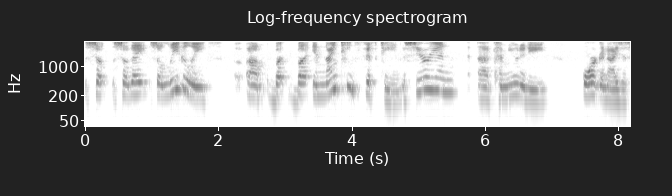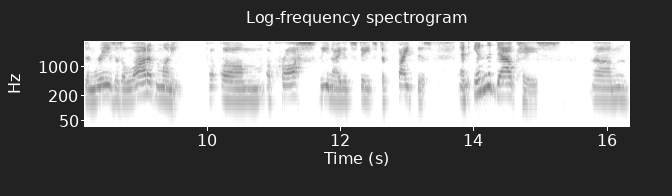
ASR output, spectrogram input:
so so they so legally um, but but in 1915 the syrian uh, community organizes and raises a lot of money um, across the united states to fight this and in the dow case um,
